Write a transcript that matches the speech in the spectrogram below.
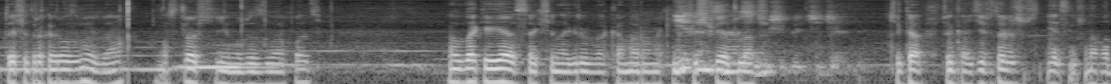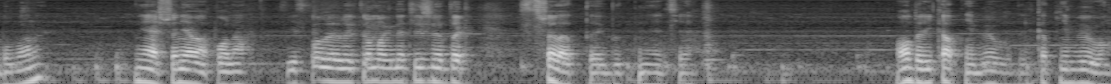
Tutaj się trochę rozmywa. Ostrości nie może złapać. No takie jest jak się nagrywa kamerą jakiś wyświetlacz. Czeka, czekajcie, czy to już jest już naładowane? Nie, jeszcze nie ma pola. Jest pole elektromagnetyczne, tak strzela to jak dotkniecie. O, delikatnie było, delikatnie było.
